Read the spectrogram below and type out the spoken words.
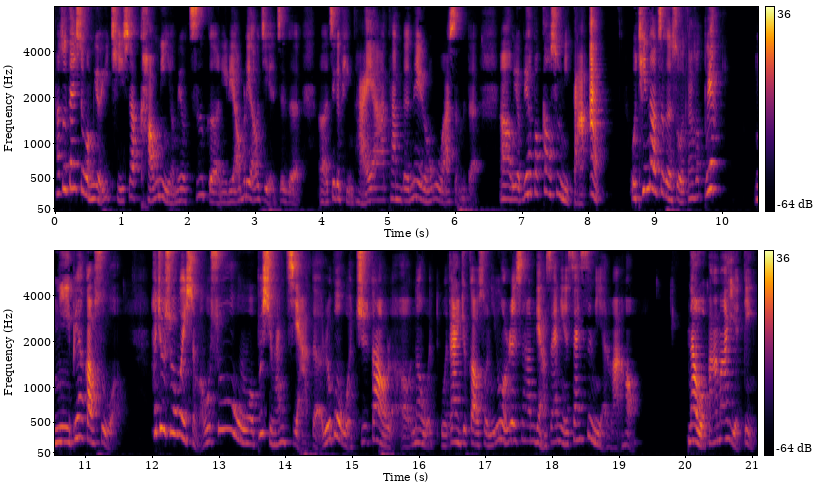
他说，但是我们有一题是要考你有没有资格，你了不了解这个呃这个品牌呀，他们的内容物啊什么的啊？我要不要不告诉你答案？我听到这个的时候，我跟他说不要。你不要告诉我，他就说为什么？我说我不喜欢假的。如果我知道了哦，那我我当然就告诉你，因为我认识他们两三年、三四年了嘛，哈。那我妈妈也定。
